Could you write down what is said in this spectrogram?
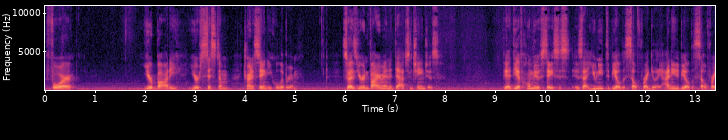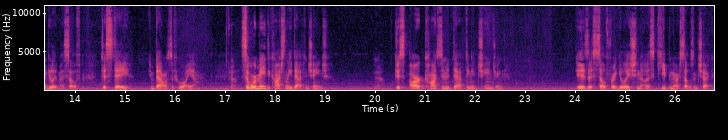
for your body, your system trying to stay in equilibrium. So as your environment adapts and changes, the idea of homeostasis is that you need to be able to self-regulate. I need to be able to self-regulate myself to stay in balance of who I am. Yeah. So we're made to constantly adapt and change. Yeah. Just our constant adapting and changing is a self-regulation, us keeping ourselves in check.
